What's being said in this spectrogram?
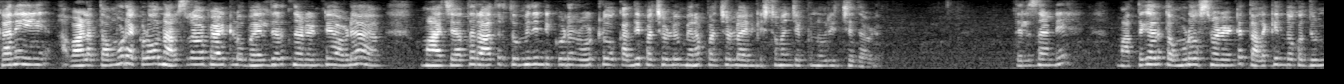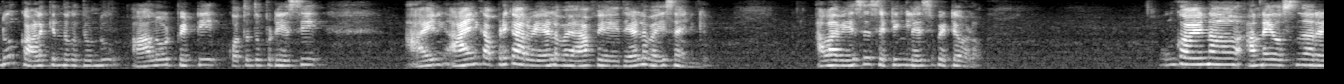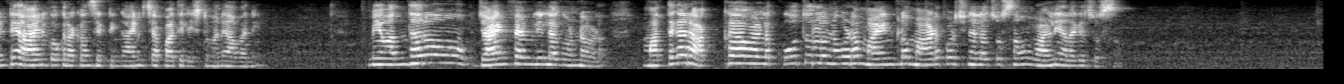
కానీ వాళ్ళ తమ్ముడు ఎక్కడో నరసరావుపేటలో బయలుదేరుతున్నాడంటే ఆవిడ మా చేత రాత్రి తొమ్మిదింటికి కూడా రోట్లో కంది పచ్చళ్ళు మినపచ్చళ్ళు ఆయనకి ఇష్టమని చెప్పి నూరిచ్చేది ఆవిడ. తెలుసా అండి? మా అత్తగారు తమ్ముడు వస్తున్నాడంటే తల కింద ఒక దుండు కాళ్ళ కింద ఒక దుండు ఆల్ అవుట్ పెట్టి కొత్త దుప్పటి వేసి ఆయన ఆయనకి అప్పటికే అరవై ఏళ్ళ యాభై ఐదేళ్ళ వయసు ఆయనకి. అలా వేసి సెట్టింగ్లు వేసి పెట్టేవాళ్ళం. ఇంకో ఆయన అన్నయ్య వస్తున్నారంటే ఆయనకు ఒక రకం సెట్టింగ్ ఆయనకు చపాతీలు ఇష్టమని అవని. మేమందరం జాయింట్ ఫ్యామిలీ లాగా ఉండేవాళ్ళం. మా అత్తగారు అక్క వాళ్ళ కూతుర్లను కూడా మా ఇంట్లో మాడపడుచుని ఎలా చూస్తామో వాళ్ళని అలాగే చూస్తాం.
